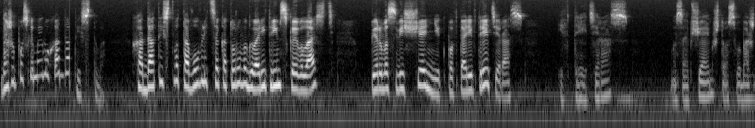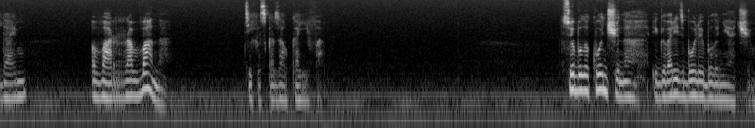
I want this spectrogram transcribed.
Даже после моего ходатайства? Ходатайство того, в лице которого говорит римская власть, первосвященник, повторив третий раз, и в третий раз — Мы сообщаем, что освобождаем Варравана, тихо сказал Каифа. Все было кончено, и говорить более было не о чем.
